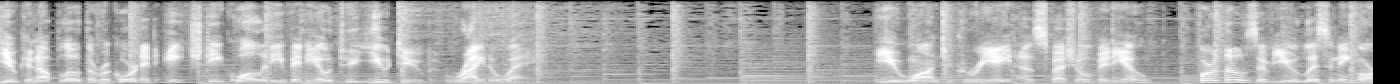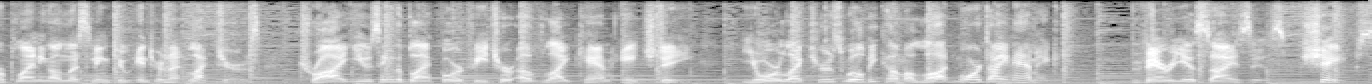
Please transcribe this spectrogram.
You can upload the recorded HD quality video to YouTube right away. You want to create a special video? For those of you listening or planning on listening to internet lectures, try using the Blackboard feature of liteCam HD. Your lectures will become a lot more dynamic. Various sizes, shapes,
